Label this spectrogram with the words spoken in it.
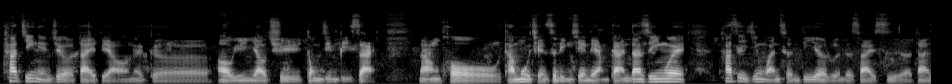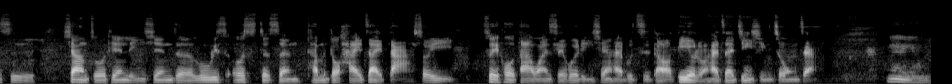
他今年就有代表那个奥运要去东京比赛，然后他目前是领先两杆，但是因为他是已经完成第二轮的赛事了，但是像昨天领先的 Louis Osterson 他们都还在打，所以最后打完谁会领先还不知道，第二轮还在进行中这样。嗯，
